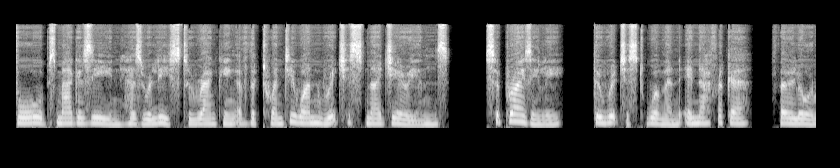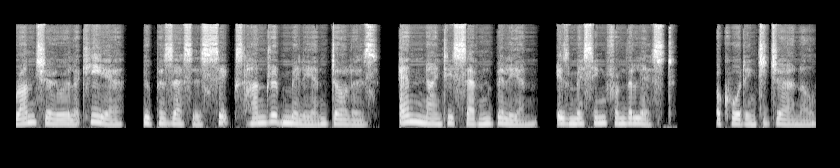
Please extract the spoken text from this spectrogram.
Forbes magazine has released a ranking of the 21 richest Nigerians. Surprisingly, the richest woman in Africa, Folorunsho Alakija, who possesses $600 million, N97 billion, is missing from the list. According to Journal,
